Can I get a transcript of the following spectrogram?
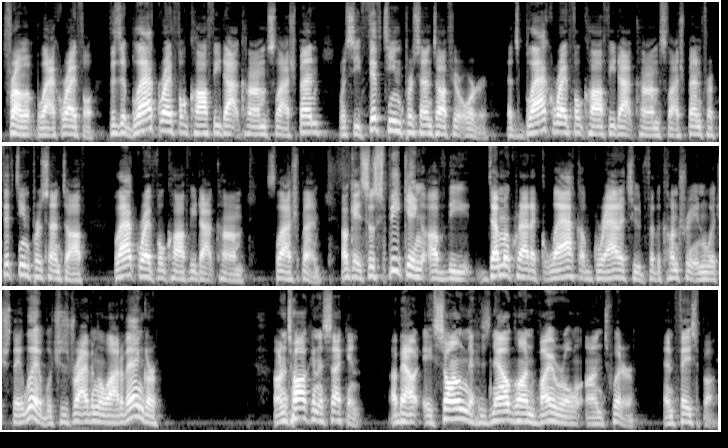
from Black Rifle. Visit blackriflecoffee.com slash Ben. Receive 15% off your order. That's blackriflecoffee.com slash Ben for 15% off blackriflecoffee.com slash Ben. Okay, so speaking of the Democratic lack of gratitude for the country in which they live, which is driving a lot of anger, I want to talk in a second about a song that has now gone viral on Twitter and Facebook.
